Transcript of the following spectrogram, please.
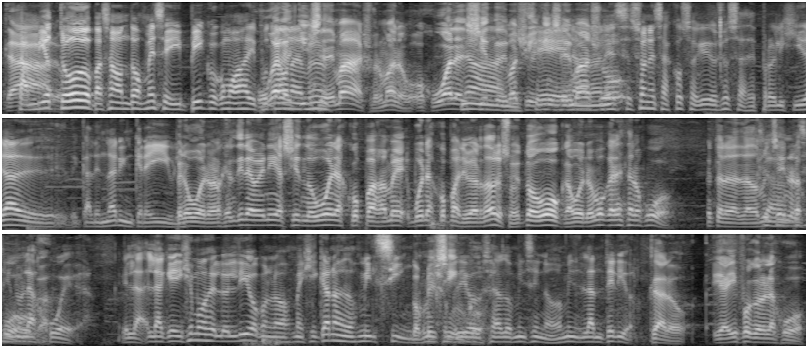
Claro. cambió todo, pasaron dos meses y pico. ¿Cómo vas a disputar Jugar el 15 de de mayo, hermano. O jugar el No, 7 de no mayo y el sé, 15 de no, mayo. son esas cosas que digo yo, esas desprolijidad de, de calendario increíble. Pero bueno, Argentina venía haciendo buenas copas buenas copas Libertadores, sobre todo Boca. Bueno, Boca en esta no jugó. Esta la, la 2006 Claro, no la jugó. no la juega. La, la que dijimos del lío con los mexicanos de 2005. 2005. Yo digo, o sea, 2006 no, 2000, la anterior. Claro, y ahí fue que no la jugó.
